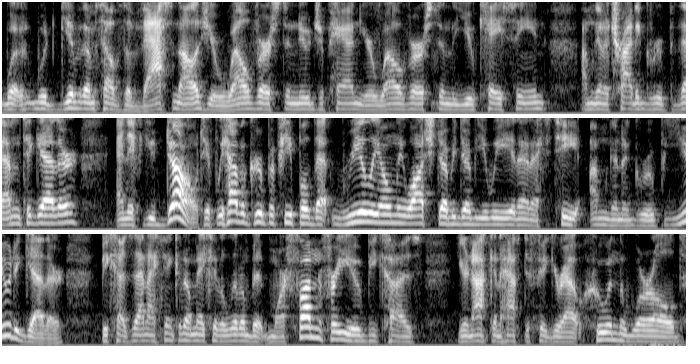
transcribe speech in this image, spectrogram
what would give themselves a vast knowledge. You're well versed in New Japan. You're well versed in the UK scene. I'm going to try to group them together, And if you don't, if we have a group of people that really only watch WWE and NXT, I'm going to group you together because then I think it'll make it a little bit more fun for you because you're not going to have to figure out who in the world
